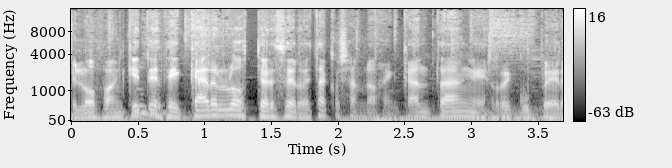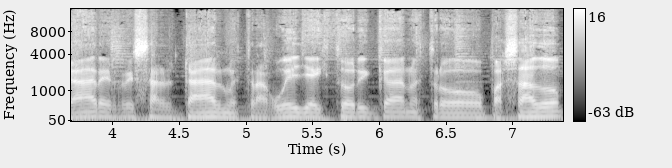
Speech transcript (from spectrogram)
En los banquetes de Carlos III. Estas cosas nos encantan, es recuperar, es resaltar nuestra huella histórica, nuestro pasado.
